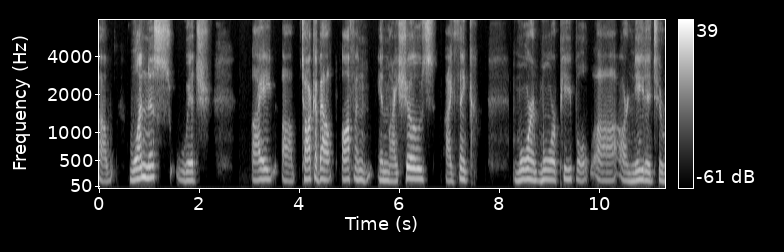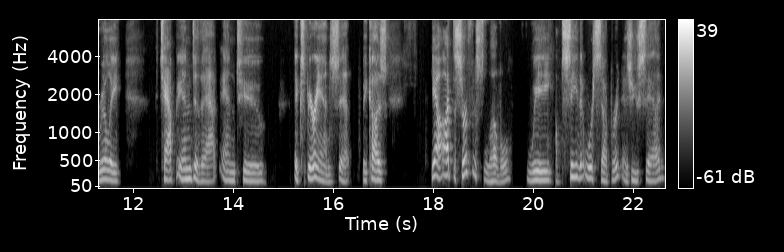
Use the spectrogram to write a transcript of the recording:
uh, oneness, which I uh, talk about often in my shows. I think more and more people uh, are needed to really tap into that and to experience it because yeah at the surface level we see that we're separate as you said.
